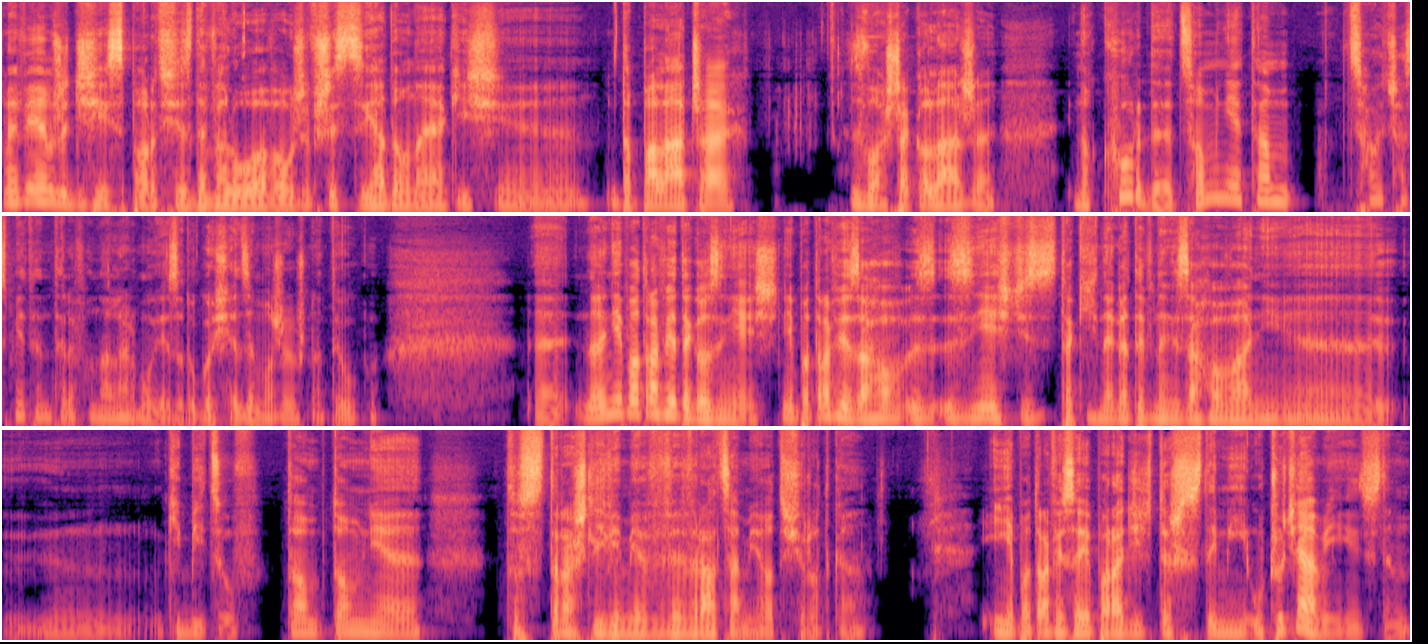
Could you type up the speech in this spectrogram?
Ja wiem, że dzisiaj sport się zdewaluował, że wszyscy jadą na jakichś e, dopalaczach, zwłaszcza kolarze. No kurde, co mnie tam. Cały czas mnie ten telefon alarmuje. Za długo siedzę, może już na tyłku. E, no nie potrafię tego znieść. Nie potrafię znieść z takich negatywnych zachowań e, kibiców. To, to mnie. To straszliwie mnie wywraca mnie od środka. I nie potrafię sobie poradzić też z tymi uczuciami, z tym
